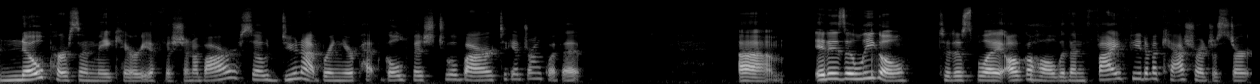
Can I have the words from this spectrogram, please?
no person may carry a fish in a bar, so do not bring your pet goldfish to a bar to get drunk with it. Um, it is illegal to display alcohol within five feet of a cash register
